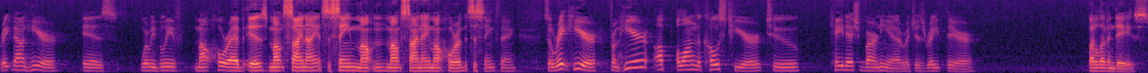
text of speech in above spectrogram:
Right down here is where we believe Mount Horeb is, Mount Sinai. It's the same mountain, Mount Sinai, Mount Horeb. It's the same thing. So right here, from here up along the coast here to Kadesh Barnea, which is right there, about 11 days.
